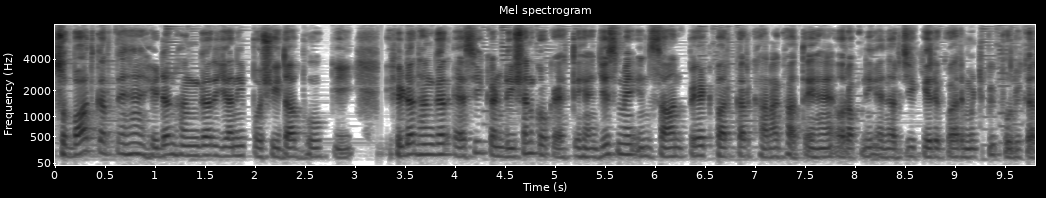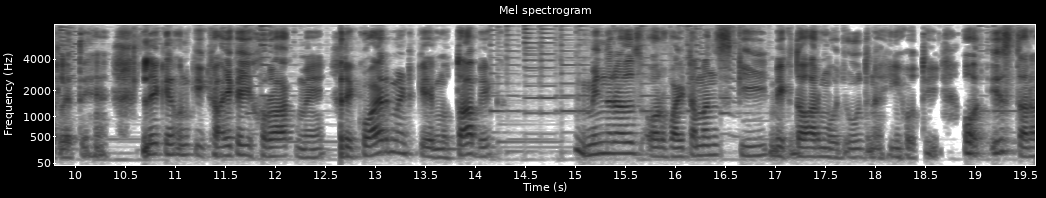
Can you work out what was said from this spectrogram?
سو بات کرتے ہیں ہڈن ہنگر یعنی پوشیدہ بھوک کی۔ ہڈن ہنگر ایسی کنڈیشن کو کہتے ہیں جس میں انسان پیٹ بھر کر کھانا کھاتے ہیں اور اپنی انرجی کی ریکوائرمنٹ بھی پوری کر لیتے ہیں۔ لیکن ان کی کھائی گئی خوراک میں ریکوائرمنٹ کے مطابق منرلز اور وائٹامنز کی مقدار موجود نہیں ہوتی۔ اور اس طرح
